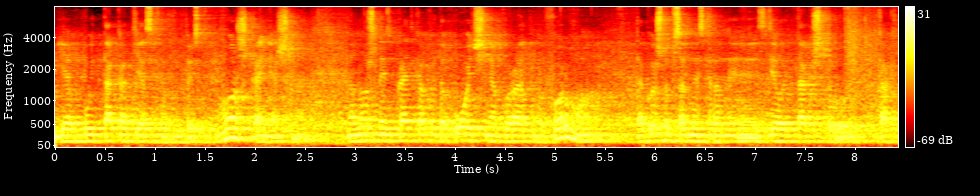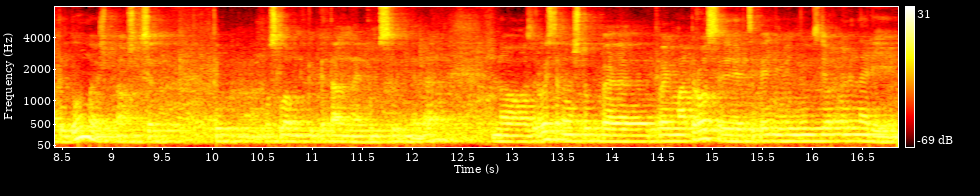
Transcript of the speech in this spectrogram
я будет так, как я скажу. То есть можешь, конечно, но нужно избрать какую-то очень аккуратную форму, такой, чтобы, с одной стороны, сделать так, что как ты думаешь, потому что все ты условный капитан на этом судне, да? но, с другой стороны, чтобы твои матросы тебя не, не вздернули на рею.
